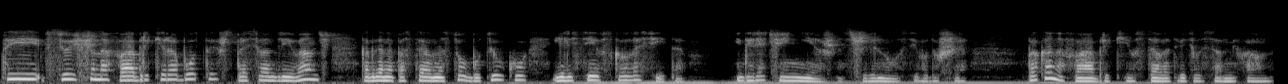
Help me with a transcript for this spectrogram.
«Ты все еще на фабрике работаешь?» — спросил Андрей Иванович, когда она поставила на стол бутылку Елисеевского лафита, и горячая нежность шевельнулась в его душе. «Пока на фабрике», — устало ответила Александра Михайловна.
